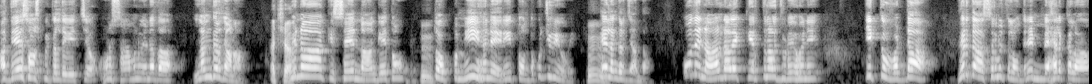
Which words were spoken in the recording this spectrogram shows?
ਆਦੇਸ਼ ਹਸਪੀਟਲ ਦੇ ਵਿੱਚ ਹੁਣ ਸ਼ਾਮ ਨੂੰ ਇਹਨਾਂ ਦਾ ਲੰਗਰ ਜਾਣਾ। ਅੱਛਾ। ਬਿਨਾ ਕਿਸੇ ਨਾਂਗੇ ਤੋਂ। ਧੁੱਪ ਮੀਂਹ ਹਨੇਰੀ ਧੁੰਦ ਕੁਝ ਵੀ ਹੋਵੇ ਇਹ ਲੰਗਰ ਜਾਂਦਾ। ਉਹਦੇ ਨਾਲ ਨਾਲ ਇਹ ਕਿਰਤ ਨਾਲ ਜੁੜੇ ਹੋਏ ਨੇ। ਇੱਕ ਵੱਡਾ ਬਿਰਧ ਆਸ਼ਰਮ ਚਲਾਉਂਦੇ ਨੇ ਮਹਿਲ ਕਲਾਂ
